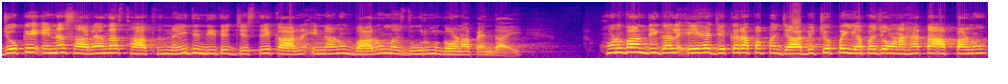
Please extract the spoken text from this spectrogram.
ਜੋ ਕਿ ਇਹਨਾਂ ਸਾਰਿਆਂ ਦਾ ਸਾਥ ਨਹੀਂ ਦਿੰਦੀ ਤੇ ਜਿਸ ਦੇ ਕਾਰਨ ਇਹਨਾਂ ਨੂੰ ਬਾਹਰੋਂ ਮਜ਼ਦੂਰ ਮੰਗਾਉਣਾ ਪੈਂਦਾ ਏ। ਹੁਣ ਬਣਦੀ ਗੱਲ ਇਹ ਹੈ, ਜੇਕਰ ਆਪਾਂ ਪੰਜਾਬ ਵਿੱਚੋਂ ਭਈਆ ਭਜਾਉਣਾ ਹੈ, ਤਾਂ ਆਪਾਂ ਨੂੰ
